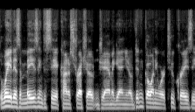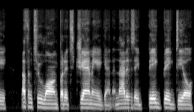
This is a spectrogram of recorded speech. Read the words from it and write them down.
the way it is, amazing to see it kind of stretch out and jam again. You know, didn't go anywhere too crazy nothing too long, but it's jamming again. And that is a big, big deal.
